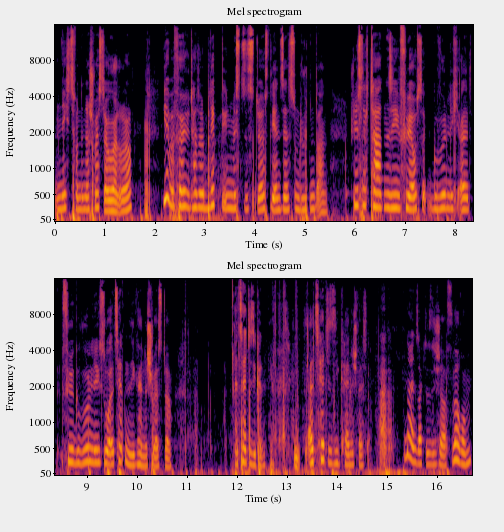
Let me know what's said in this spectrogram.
nichts von deiner Schwester gehört, oder? Wie er befürchtet hatte, blickte ihn Mrs. Dursley entsetzt und wütend an. Schließlich taten sie für außergewöhnlich als für gewöhnlich so, als hätten sie keine Schwester. Als hätte sie keine. Ja, als hätte sie keine Schwester. Nein, sagte sie scharf. Warum?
